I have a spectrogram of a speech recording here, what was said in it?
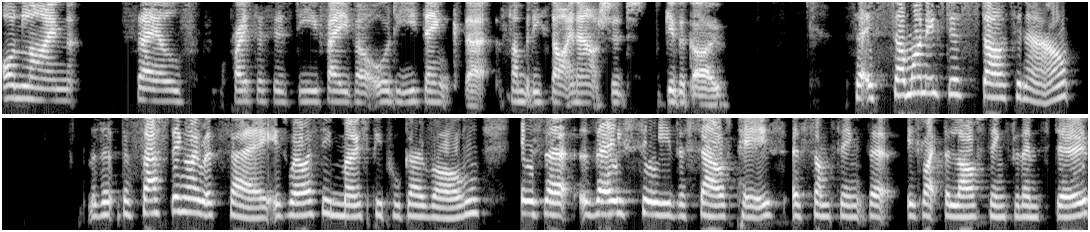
online sales processes do you favor, or do you think that somebody starting out should give a go? So, if someone is just starting out, the, the first thing I would say is where I see most people go wrong is that they see the sales piece as something that is like the last thing for them to do.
